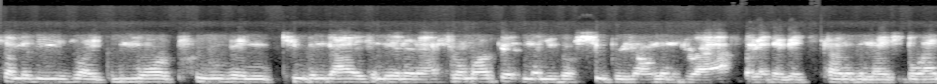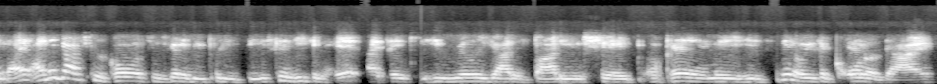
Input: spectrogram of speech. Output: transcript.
some of these like more proven Cuban guys in the international market, and then you go super young in the draft. But I think it's kind of a nice blend. I, I think Oscar Colas is going to be pretty decent. He can hit. I think he really got his body in shape. Apparently, he's you know he's a corner guy,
